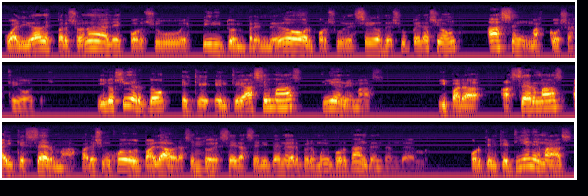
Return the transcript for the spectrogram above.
cualidades personales, por su espíritu emprendedor, por sus deseos de superación, hacen más cosas que otros. Y lo cierto es que el que hace más, tiene más. Y para hacer más hay que ser más. Parece un juego de palabras esto Mm. de ser, hacer y tener, pero es muy importante entenderlo. Porque el que tiene más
